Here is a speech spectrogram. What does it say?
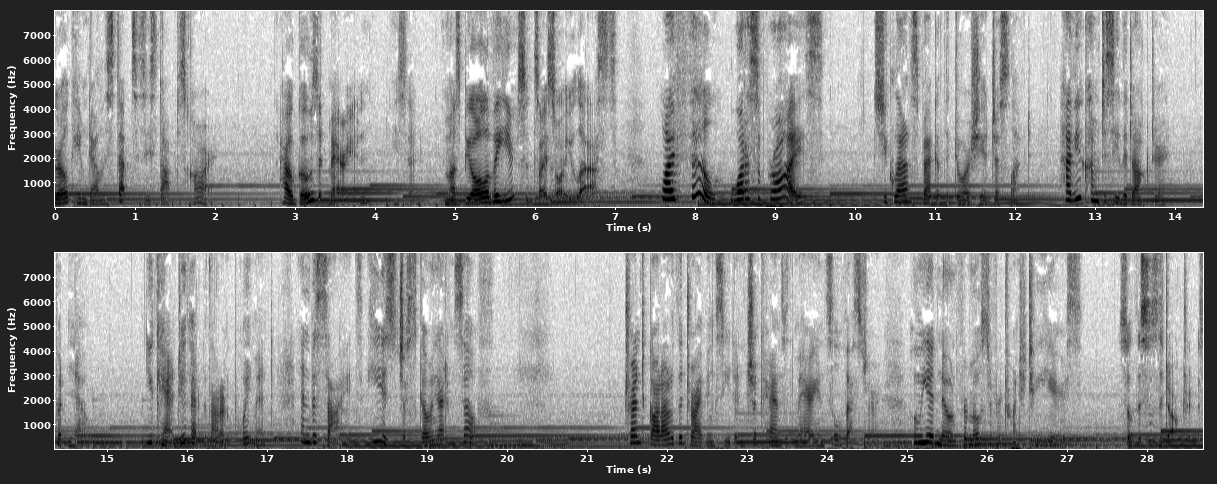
Girl came down the steps as he stopped his car. How goes it, Marion? he said. It must be all of a year since I saw you last. Why, Phil, what a surprise! She glanced back at the door she had just left. Have you come to see the doctor? But no, you can't do that without an appointment, and besides, he is just going out himself. Trent got out of the driving seat and shook hands with Marion Sylvester, whom he had known for most of her 22 years. So this is the doctor's.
